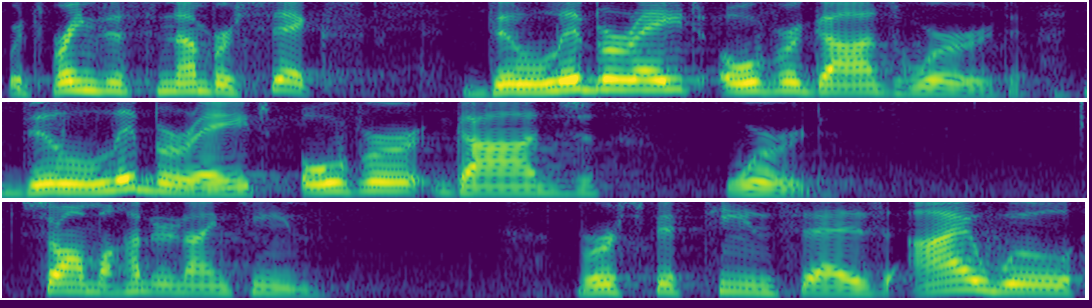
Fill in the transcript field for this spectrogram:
Which brings us to number six deliberate over God's word. Deliberate over God's word. Psalm 119. Verse 15 says, I will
